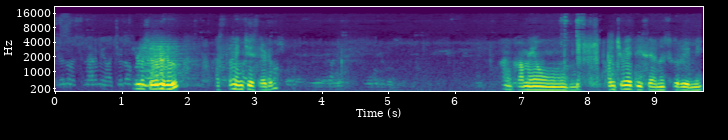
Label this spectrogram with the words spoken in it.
అందరూ వస్తున్నారు. మేము వచ్చే సూర్యుడు అస్తమించేశాడు. ఇంకా మేము కొంచెమే తీసాను సూర్యుడిని.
